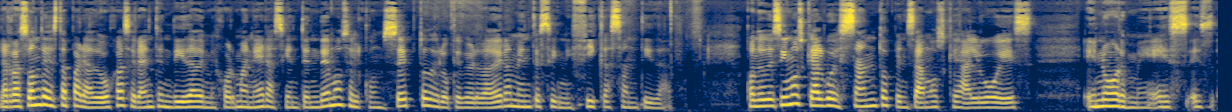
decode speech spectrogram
La razón de esta paradoja será entendida de mejor manera si entendemos el concepto de lo que verdaderamente significa santidad. Cuando decimos que algo es santo, pensamos que algo es enorme, es,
